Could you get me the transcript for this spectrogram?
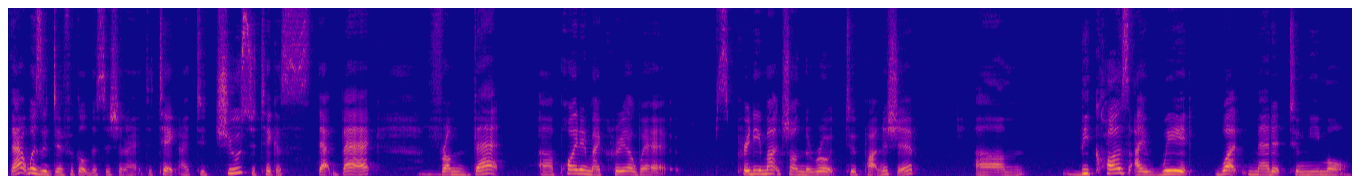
that was a difficult decision i had to take. I had to choose to take a step back from that uh, point in my career where it's pretty much on the road to partnership um, because i weighed what mattered to me more.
